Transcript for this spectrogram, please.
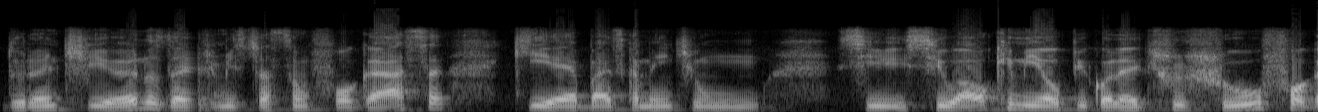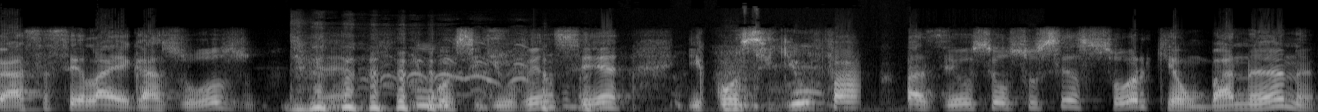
durante anos da administração Fogaça, que é basicamente um. Se, se o Alckmin é o picolé de chuchu, o Fogaça, sei lá, é gasoso, né? E conseguiu vencer. E conseguiu fazer o seu sucessor, que é um banana.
